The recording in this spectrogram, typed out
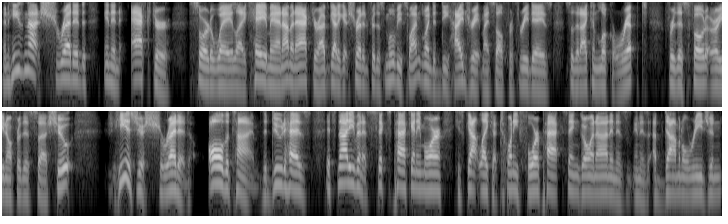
and he's not shredded in an actor sort of way like hey man i'm an actor. I've got to get shredded for this movie. So i'm going to dehydrate myself for three days so that i can look ripped for this photo or you know for this uh, shoot. He is just shredded all the time. The dude has it's not even a six pack anymore. He's got like a 24 pack thing going on in his in his abdominal region.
